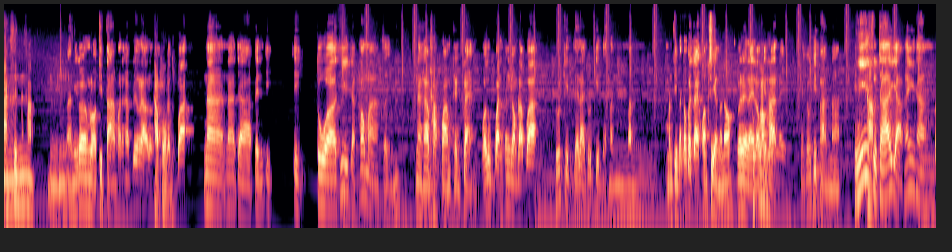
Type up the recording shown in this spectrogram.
มากขึ้นนะครับอืมอันนี้ก็ต้องรอติดตามกันนะครับ เรื่องราวเหล่าครับนี้ผมก็ถือว่าน่าน่าจะเป็นอีกอีกตัวที่จะเข้ามาเสริมนะครับ ความแข็งแกร่งเพราะทุกวันต้องยอมรับว่าธุรกิจหลาย ๆ ธุรกิจเนี่ยมันมัน มันทีมันต้องกระจายความเสี่ยงอะเนาะเมื่อหลายๆเราเห็นแล้วในในช่วงที่ผ่านมา ทีนี้ครับสุดท้ายอยากให้ทางด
